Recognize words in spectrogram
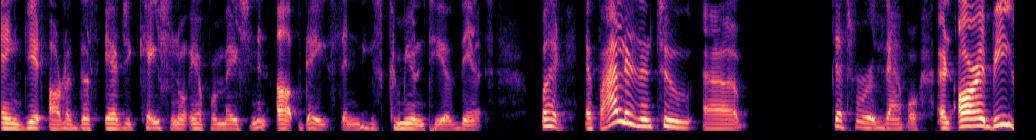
and get all of this educational information and updates and these community events. But if I listen to, uh, just for example, an R&B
